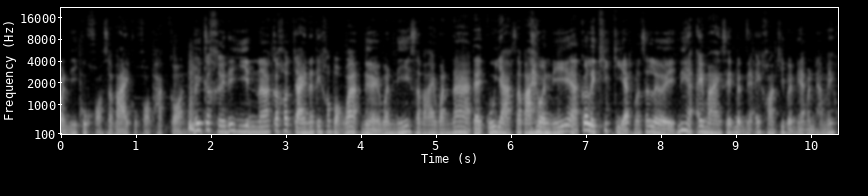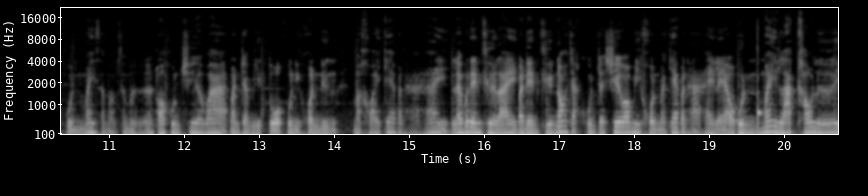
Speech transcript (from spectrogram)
วันนี้กูขอสบายกูขอพักก่อนเฮ้ยก็เคยได้ยินนะ ก็เข้าใจนะที่เขาบอกว่าเหนื่อยวันนี้สบายวันหน้า แต่กูอยากสบายวันนี้อะก็เลยขี้เกียจมันซะเลยเนี่ยไอ้ mindset แบบเนี้ยไอ้ความคิดแบบเนี้ยมันทำให้คุณไม่สม่ำเสมอ เพราะคุณเชื่อว่ามันจะมีตัวคุณอีกคนนึงมาคอยแก้ปัญหาให้ แล้วประเด็นคืออะไร ประเด็นคือนอกจากคุณจะเชื่อว่ามีคนมาแก้ปัญหาให้แล้ว คุณไม่รักเขาเลย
